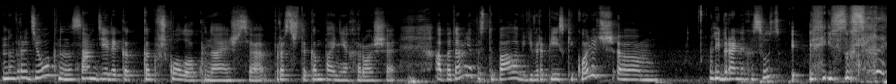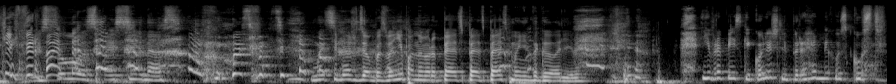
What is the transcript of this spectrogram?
ну, вроде ок, но на самом деле как, как в школу окунаешься, просто что компания хорошая. А потом я поступала в Европейский колледж эм, либеральных Иисус... Иисус... либеральных- Иисус, спаси нас. Мы тебя ждем. Позвони по номеру 555, мы не договорили. Европейский колледж либеральных искусств.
